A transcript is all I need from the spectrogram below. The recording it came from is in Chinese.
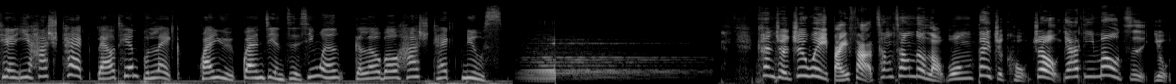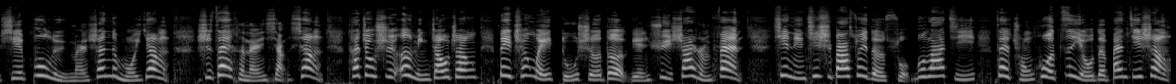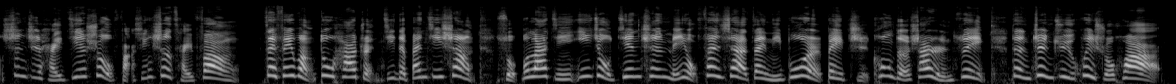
天一 hashtag 聊天不累，环宇关键字新闻 global hashtag news。看着这位白发苍苍的老翁戴着口罩、压低帽子，有些步履蹒跚的模样，实在很难想象他就是恶名昭彰、被称为“毒蛇”的连续杀人犯。现年七十八岁的索布拉吉，在重获自由的班机上，甚至还接受法新社采访。在飞往杜哈转机的班机上，索布拉吉依旧坚称没有犯下在尼泊尔被指控的杀人罪，但证据会说话。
